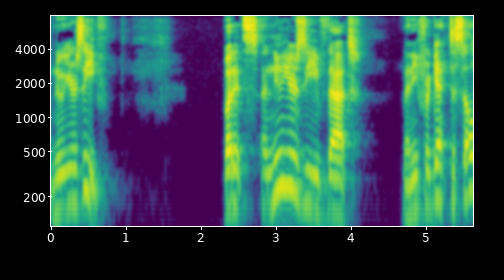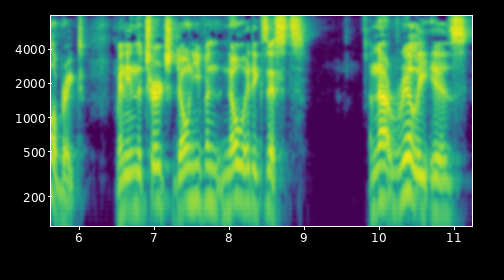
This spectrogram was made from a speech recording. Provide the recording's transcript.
New Year's Eve. But it's a New Year's Eve that Many forget to celebrate. Many in the church don't even know it exists. And that really is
